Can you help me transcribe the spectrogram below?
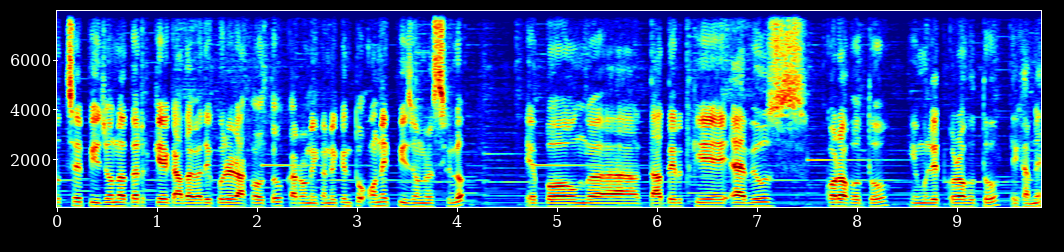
হচ্ছে পিজনারদেরকে গাদাগাদি করে রাখা হতো, কারণ এখানে কিন্তু অনেক পিজনার ছিল। এবং তাদেরকে অ্যাবিউজ করা হতো হিমুলেট করা হতো এখানে।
